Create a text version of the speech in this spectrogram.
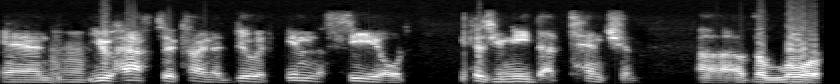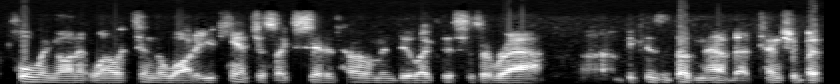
and Mhm. you have to kind of do it in the field because you need that tension uh, of the lure pulling on it while it's in the water. You can't just like sit at home and do like this is a wrap uh, because it doesn't have that tension. But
